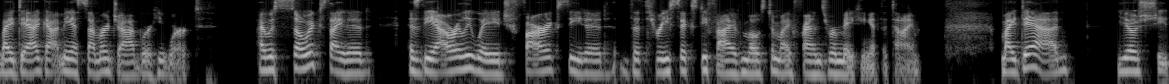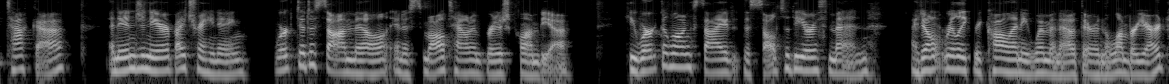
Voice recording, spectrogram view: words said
my dad got me a summer job where he worked. I was so excited as the hourly wage far exceeded the 365 most of my friends were making at the time. My dad, Yoshitaka, an engineer by training, worked at a sawmill in a small town in British Columbia. He worked alongside the salt of the earth men. I don't really recall any women out there in the lumber yard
